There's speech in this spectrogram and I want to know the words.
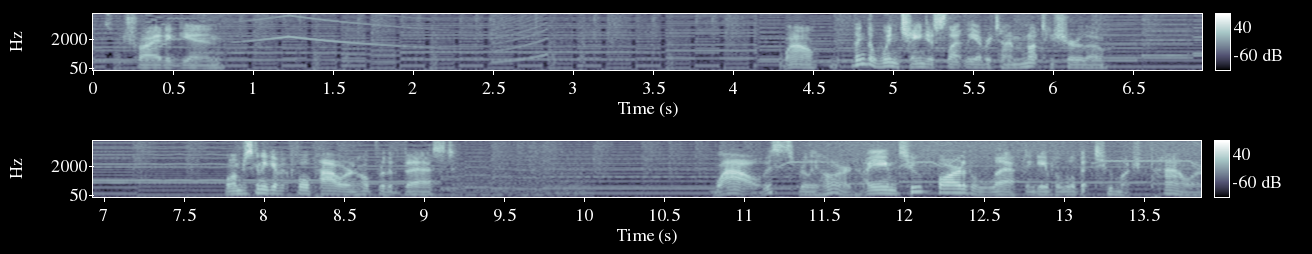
Let's try it again. Wow, I think the wind changes slightly every time. I'm not too sure, though. Well, I'm just gonna give it full power and hope for the best. Wow, this is really hard. I aimed too far to the left and gave a little bit too much power.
